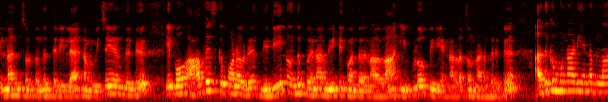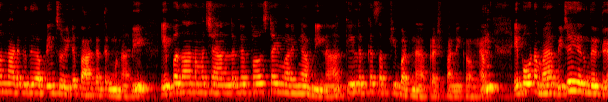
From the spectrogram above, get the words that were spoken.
என்னன்னு சொல்லிட்டு வந்து தெரியல. நம்ம விஜய் இருந்துட்டு இப்போ ஆஃபீஸ்க்கு போனவர் திடீர்னு வந்து இப்போ வீட்டுக்கு வந்ததுனால தான் இவ்வளோ பெரிய நல்லதும் நடந்திருக்கு. அதுக்கு முன்னாடி என்ன பிளான் நடக்குது அப்படின்னு சொல்லிட்டு பார்க்கறதுக்கு முன்னாடி இப்போ தான் நம்ம சேனலுக்கு ஃபர்ஸ்ட் டைம் வரீங்க அப்படின்னா கீழே இருக்க சப்ஸ்கிரைப் பட்டனை ப்ரெஸ் பண்ணிக்கோங்க. இப்போ நம்ம விஜய் இருந்துட்டு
